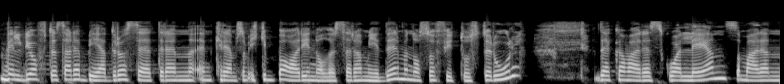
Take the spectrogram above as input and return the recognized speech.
Veldig ofte er det bedre å se etter en, en krem som ikke bare inneholder ceramider, men også fytosterol. Det kan være squalen, som er en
